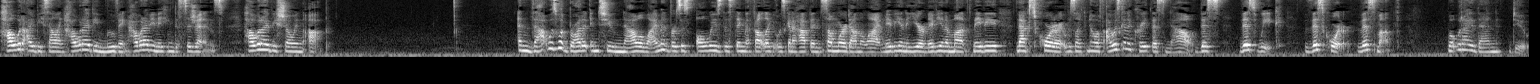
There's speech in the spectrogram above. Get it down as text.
How would I be selling? How would I be moving? How would I be making decisions? How would I be showing up? And that was what brought it into now alignment versus always this thing that felt like it was going to happen somewhere down the line, maybe in a year, maybe in a month, maybe next quarter. It was like, no, if I was going to create this now, this this week, this quarter, this month, what would I then do?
